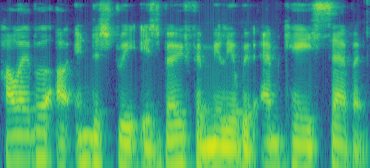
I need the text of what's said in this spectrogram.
However, our industry is very familiar with MK7.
